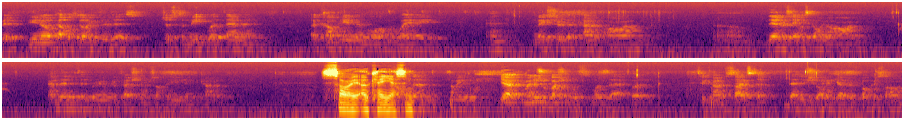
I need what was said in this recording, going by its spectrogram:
if you know a couple's going through this, just to meet with them and accompany them along the way, and make sure they're kind of on. Um, they understand what's going on, and then if they bring up confession or something, you can kind of sorry, okay, yes. And. I mean, yeah, my initial question was was that, but to kind of sidestep that issue altogether, focus on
